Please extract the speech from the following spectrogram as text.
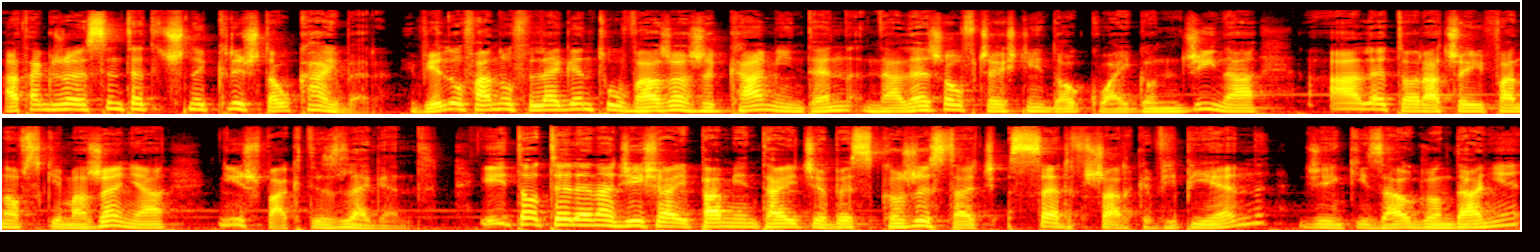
a także syntetyczny kryształ Kyber. Wielu fanów legend uważa, że kamień ten należał wcześniej do Qui-Gon Jina, ale to raczej fanowskie marzenia niż fakty z legend. I to tyle na dzisiaj. Pamiętajcie, by skorzystać z Surfshark VPN. Dzięki za oglądanie.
